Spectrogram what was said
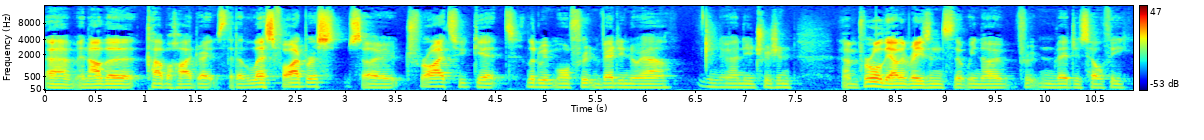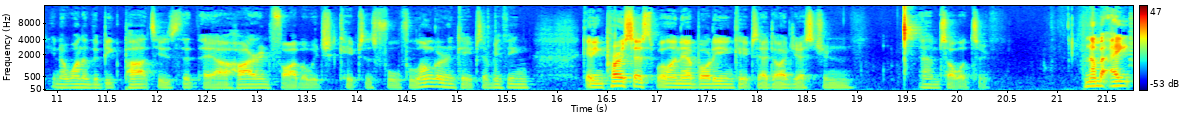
um, and other carbohydrates that are less fibrous. So try to get a little bit more fruit and veg into our into our nutrition. Um, for all the other reasons that we know fruit and veg is healthy, you know, one of the big parts is that they are higher in fiber, which keeps us full for longer and keeps everything getting processed well in our body and keeps our digestion um, solid too. Number eight,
